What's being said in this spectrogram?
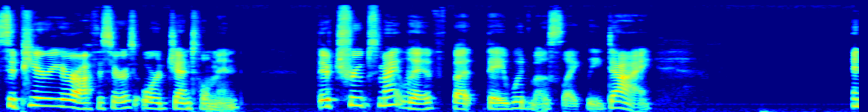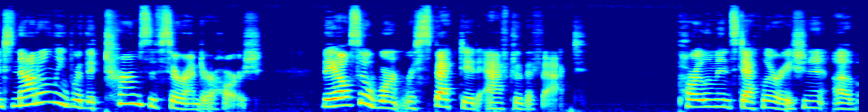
superior officers, or gentlemen. Their troops might live, but they would most likely die. And not only were the terms of surrender harsh, they also weren't respected after the fact. Parliament's declaration of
